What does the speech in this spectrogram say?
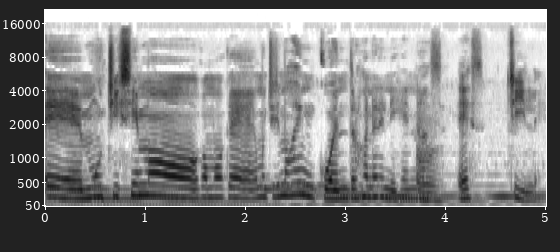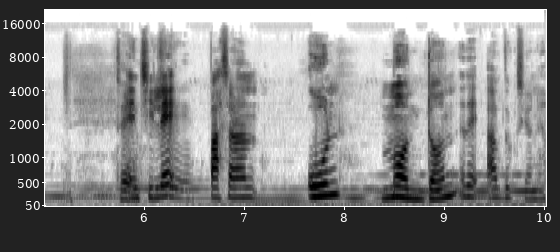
eh, muchísimo, como que muchísimos encuentros con alienígenas Mm. es Chile. Sí. En Chile Sí. pasaron un montón de abducciones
